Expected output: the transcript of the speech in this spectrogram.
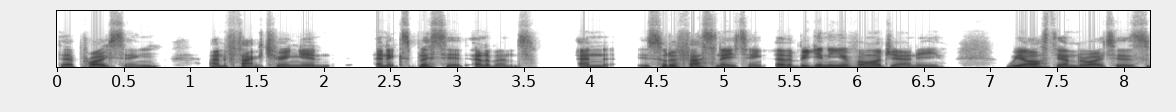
their pricing, and factoring in an explicit element and it's sort of fascinating. At the beginning of our journey, we asked the underwriters,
